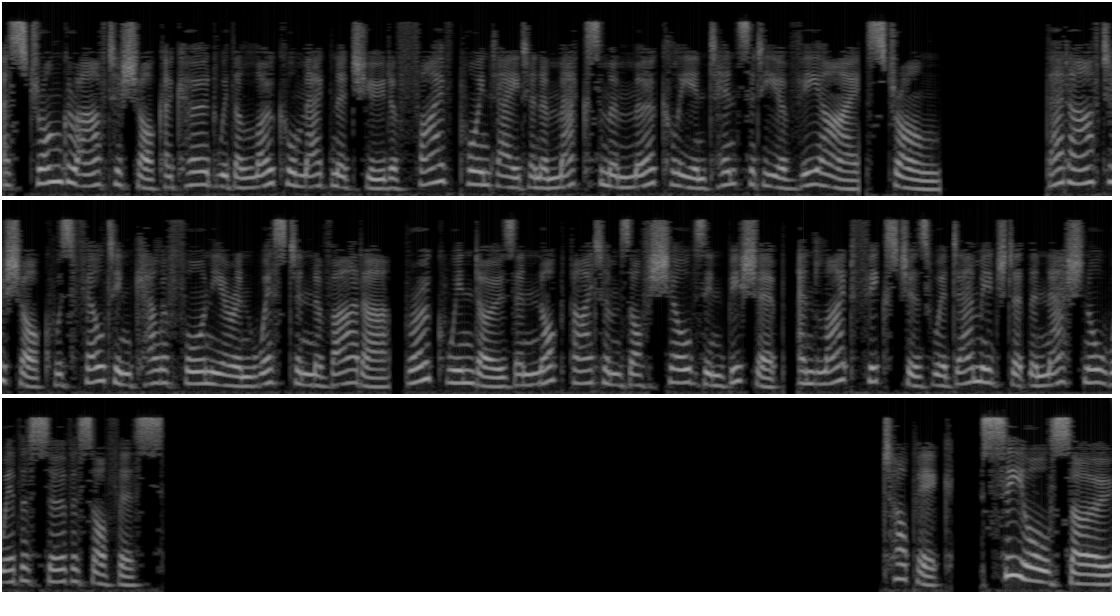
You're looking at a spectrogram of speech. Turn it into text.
a stronger aftershock occurred with a local magnitude of 5.8 and a maximum Mercalli intensity of VI strong. That aftershock was felt in California and western Nevada, broke windows and knocked items off shelves in Bishop, and light fixtures were damaged at the National Weather Service office. See also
